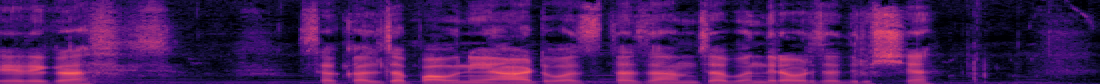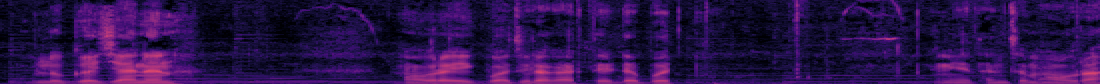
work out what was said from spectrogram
ते रे का सकाळचा पावणे आठ वाजताचा आमचा बंदरावरचा दृश्य. आपलं गजानन मावरा एक बाजूला काढते डबत आणि त्यांचा मावरा.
